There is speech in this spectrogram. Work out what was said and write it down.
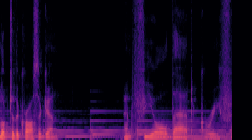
look to the cross again and feel that grief.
